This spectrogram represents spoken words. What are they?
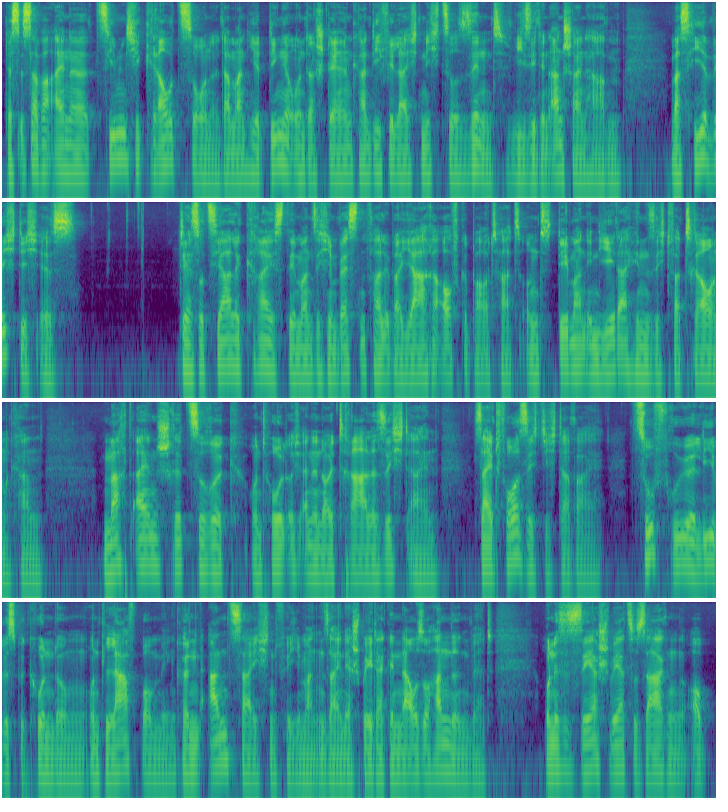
Das ist aber eine ziemliche Grauzone, da man hier Dinge unterstellen kann, die vielleicht nicht so sind, wie sie den Anschein haben. Was hier wichtig ist, der soziale Kreis, den man sich im besten Fall über Jahre aufgebaut hat und dem man in jeder Hinsicht vertrauen kann. Macht einen Schritt zurück und holt euch eine neutrale Sicht ein. Seid vorsichtig dabei. Zu frühe Liebesbekundungen und Lovebombing können Anzeichen für jemanden sein, der später genauso handeln wird. Und es ist sehr schwer zu sagen, ob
